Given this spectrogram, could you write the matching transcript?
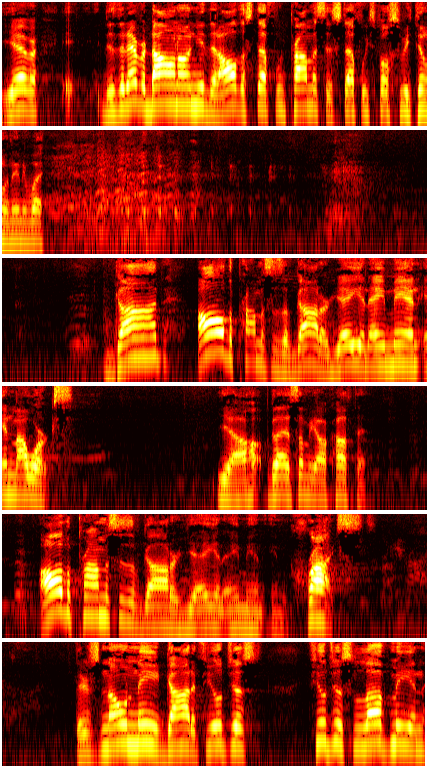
You ever, does it ever dawn on you that all the stuff we promise is stuff we're supposed to be doing anyway? God, all the promises of God are yea and amen in my works. Yeah, I'm glad some of y'all caught that. All the promises of God are yea and amen in Christ. There's no need, God, if you'll just if you'll just love me and,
